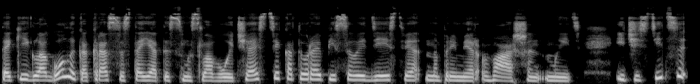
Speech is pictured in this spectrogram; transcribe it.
Такие глаголы как раз состоят из смысловой части, которая описывает действие, например, waschen – мыть, и частицы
